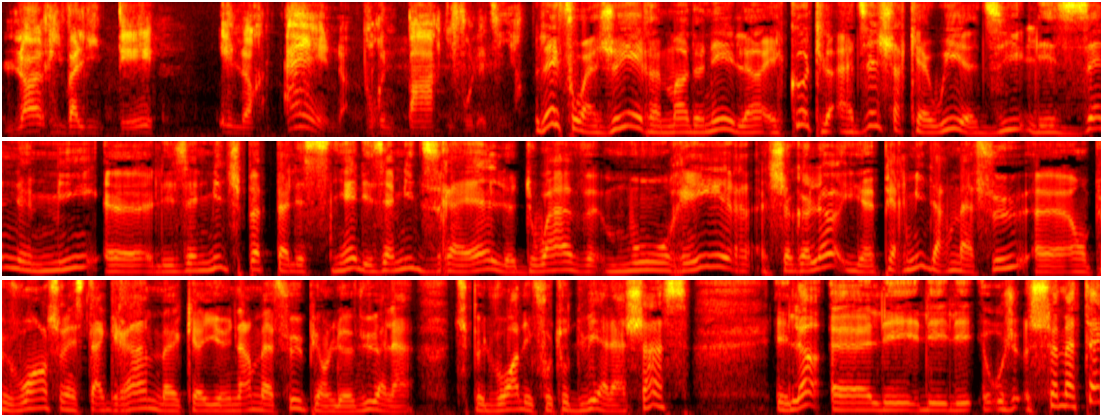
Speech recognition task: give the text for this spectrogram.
leur rivalité, et leur haine, pour une part, il faut le dire. Là, il faut agir à un moment donné. Là. Écoute, là, Adil Sharkawi a dit les ennemis, euh, les ennemis du peuple palestinien, les amis d'Israël doivent mourir. Ce gars-là, il a un permis d'arme à feu. Euh, on peut voir sur Instagram qu'il y a une arme à feu, puis on l'a vu à la. Tu peux le voir des photos de lui à la chasse. Et là, euh, les, les, les, ce matin,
